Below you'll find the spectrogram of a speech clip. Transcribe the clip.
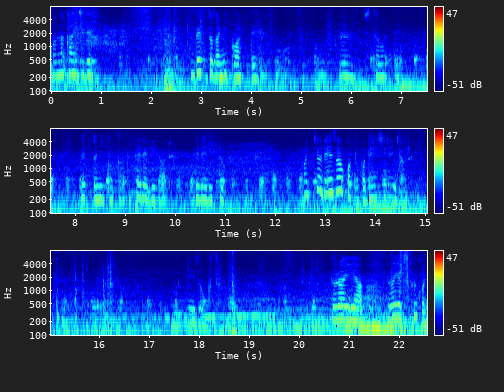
こんな感じで。ベッドが2個あって。うんちょっと待って。ベッド2個とあとテレビがある。テレビと。あ一応冷蔵庫とか電子レンジある。冷蔵庫と。ドライヤー。ドライヤーつく？これ。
